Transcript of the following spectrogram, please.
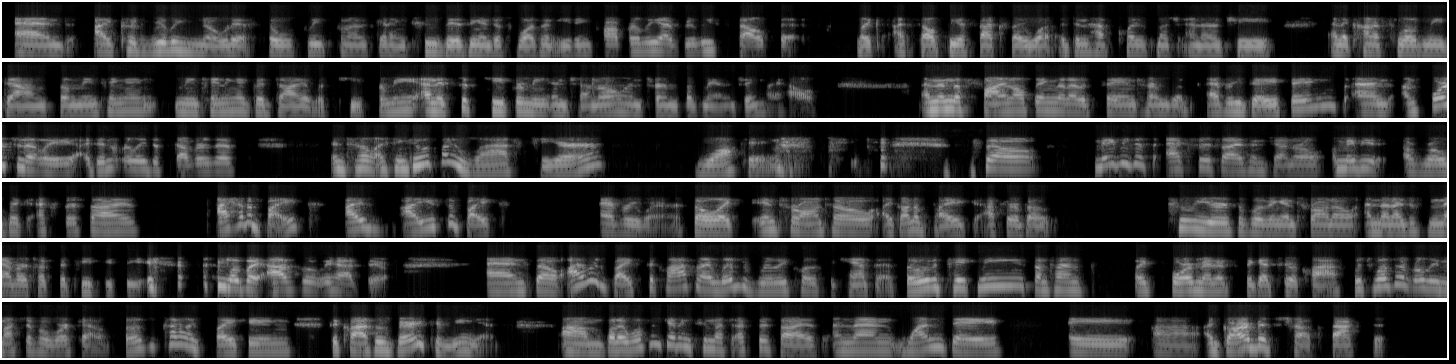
And I could really notice those weeks when I was getting too busy and just wasn't eating properly. I really felt it. Like I felt the effects. I, was, I didn't have quite as much energy and it kind of slowed me down. So maintaining maintaining a good diet was key for me. And it's just key for me in general in terms of managing my health. And then the final thing that I would say in terms of everyday things, and unfortunately, I didn't really discover this until I think it was my last year walking. so maybe just exercise in general, maybe aerobic exercise. I had a bike. I I used to bike everywhere. So like in Toronto, I got a bike after about two years of living in Toronto, and then I just never took the TTC unless I absolutely had to. And so I would bike to class, and I lived really close to campus. So it would take me sometimes like four minutes to get to a class, which wasn't really much of a workout. So it was just kind of like biking to class. It was very convenient, um, but I wasn't getting too much exercise. And then one day, a uh, a garbage truck backed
